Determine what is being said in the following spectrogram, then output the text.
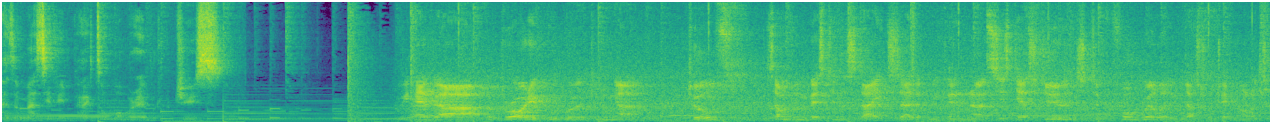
has a massive impact on what we're able to produce. We have uh, a variety of woodworking uh, tools, some of them best in the state, so that we can assist our students to perform well in industrial technology.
